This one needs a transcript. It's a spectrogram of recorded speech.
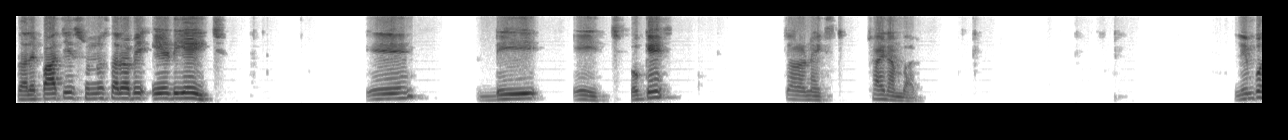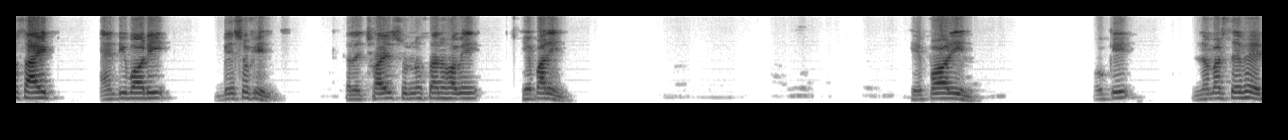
তাহলে পাঁচের শূন্যস্থান হবে ADH A D H okay চলো নেক্সট ছয় নাম্বার। লিম্পোসাইট অ্যান্টিবডি বেসোফিল তাহলে ছয়ের শূন্যস্থান হবে heparin heparin okay number seven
